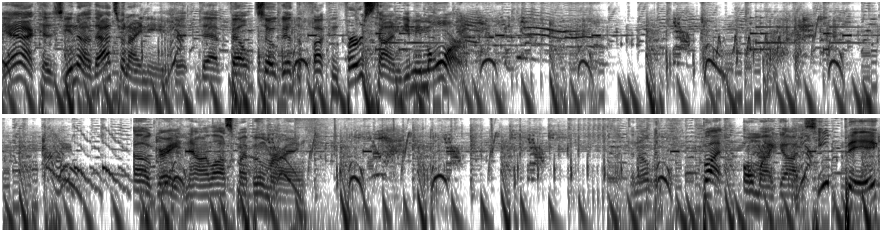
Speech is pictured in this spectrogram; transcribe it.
Yeah, because, you know, that's what I need. That, that felt so good the fucking first time. Give me more. Oh, great. Now I lost my boomerang. But, oh my god, is he big?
